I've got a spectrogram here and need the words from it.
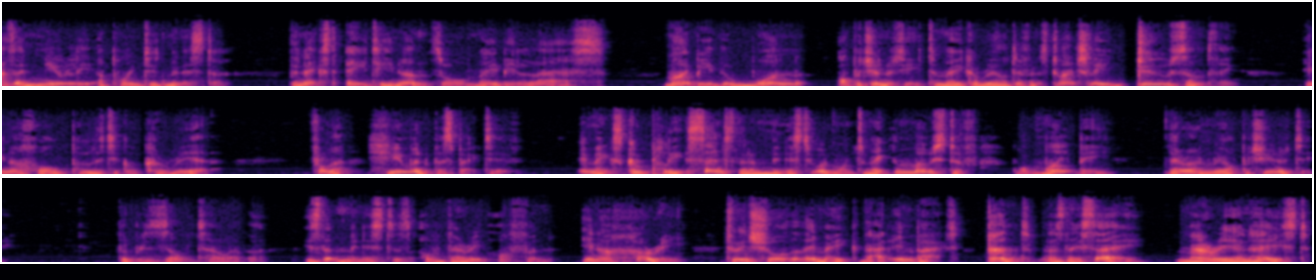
As a newly appointed minister, the next 18 months, or maybe less, might be the one opportunity to make a real difference, to actually do something in a whole political career. From a human perspective, it makes complete sense that a minister would want to make the most of what might be their only opportunity. The result, however, is that ministers are very often in a hurry to ensure that they make that impact. And, as they say, marry in haste,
